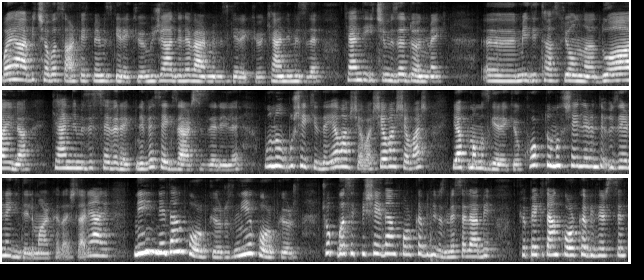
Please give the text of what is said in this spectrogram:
bayağı bir çaba sarf etmemiz gerekiyor. Mücadele vermemiz gerekiyor kendimizle. Kendi içimize dönmek, meditasyonla, duayla, kendimizi severek, nefes egzersizleriyle bunu bu şekilde yavaş yavaş yavaş yavaş yapmamız gerekiyor. Korktuğumuz şeylerin de üzerine gidelim arkadaşlar. Yani neyin neden korkuyoruz? Niye korkuyoruz? Çok basit bir şeyden korkabiliriz. Mesela bir köpekten korkabilirsin,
